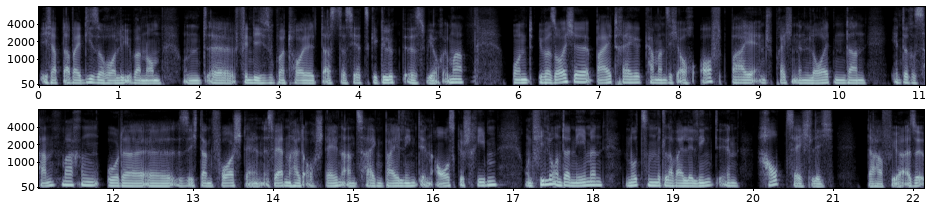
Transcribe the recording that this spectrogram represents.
ich habe dabei diese Rolle übernommen und äh, finde ich super toll, dass das jetzt geglückt ist, wie auch immer. Und über solche Beiträge kann man sich auch oft bei entsprechenden Leuten dann interessant machen oder äh, sich dann vorstellen. Es werden halt auch Stellenanzeigen bei LinkedIn ausgeschrieben und viele Unternehmen nutzen mittlerweile LinkedIn hauptsächlich dafür. Also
